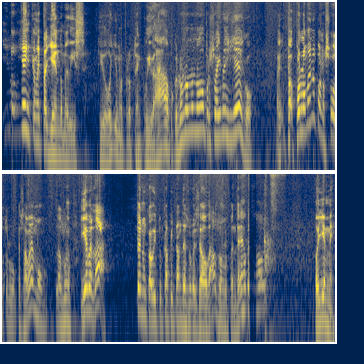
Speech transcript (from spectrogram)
Y lo bien que me está yendo, me dice. Digo, oye, pero ten cuidado, porque no, no, no, no, pero eso ahí no hay riesgo. Por, lo menos para nosotros, lo que sabemos. lo. Y es verdad. Usted nunca ha visto un capitán de esos que se ha ahogado, son los pendejos que se joden. Óyeme,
